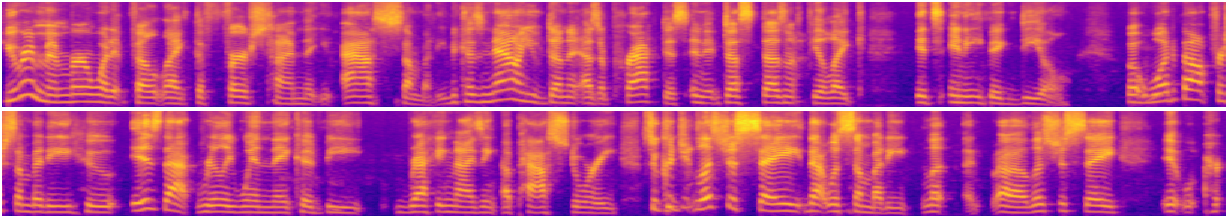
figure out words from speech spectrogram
do you remember what it felt like the first time that you asked somebody because now you've done it as a practice and it just doesn't feel like it's any big deal but mm-hmm. what about for somebody who is that really when they could be recognizing a past story so could you let's just say that was somebody let uh, let's just say it her,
